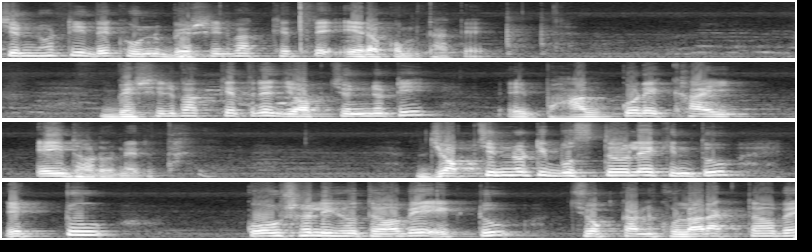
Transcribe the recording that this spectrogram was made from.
চিহ্নটি দেখুন বেশিরভাগ ক্ষেত্রে এরকম থাকে। বেশিরভাগ ক্ষেত্রে জব চিহ্নটি এই ভাগ্যরেখায় এই ধরনের থাকে। জব চিহ্নটি বুঝতে হলে কিন্তু একটু কৌশলী হতে হবে, একটু চোখ কান খোলা রাখতে হবে।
